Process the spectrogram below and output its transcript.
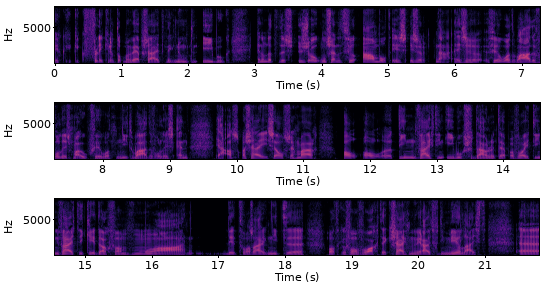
ik, ik, ik, flikker het op mijn website en ik noem het een e-book. En omdat er dus zo ontzettend veel aanbod is, is er, nou, is er veel wat waardevol is, maar ook veel wat niet waardevol is. En ja, als, als jij zelf zeg maar al, al uh, 10, 15 e-books gedownload heb, waarvan je 10, 15 keer dacht van, dit was eigenlijk niet uh, wat ik ervan verwachtte. Ik schrijf me weer uit voor die maillijst. Uh,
